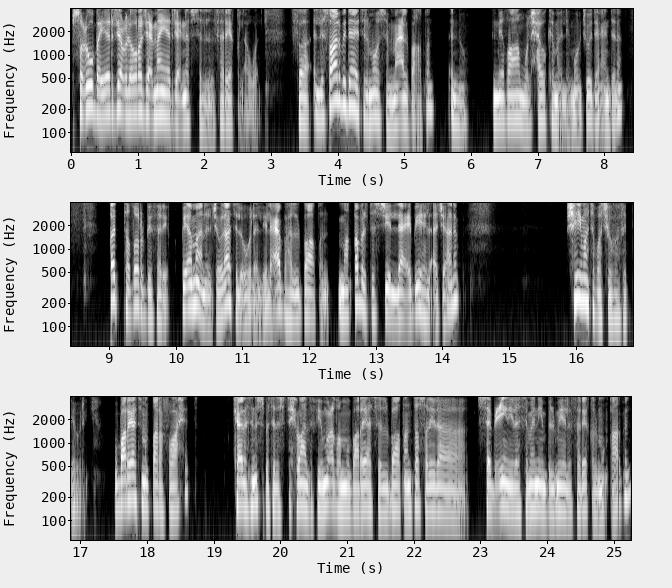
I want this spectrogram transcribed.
بصعوبة يرجع ولو رجع ما يرجع نفس الفريق الأول. فاللي صار بداية الموسم مع الباطن أنه النظام والحوكمة اللي موجودة عندنا قد تضر بفريق. بأمان الجولات الأولى اللي لعبها الباطن ما قبل تسجيل لاعبيه الأجانب شيء ما تبغى تشوفه في الدوري. مباريات من طرف واحد كانت نسبة الاستحواذ في معظم مباريات الباطن تصل إلى 70 إلى 80% للفريق المقابل.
